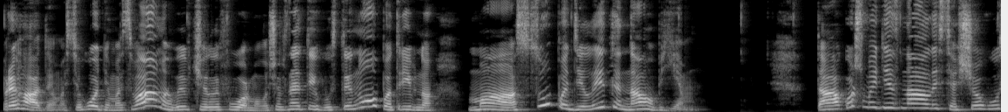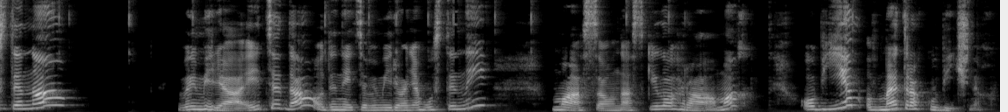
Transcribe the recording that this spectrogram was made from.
пригадуємо, сьогодні ми з вами вивчили формулу. Щоб знайти густину, потрібно масу поділити на об'єм. Також ми дізналися, що густина виміряється, да? одиниця вимірювання густини, маса у нас в кілограмах, об'єм в метрах кубічних.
